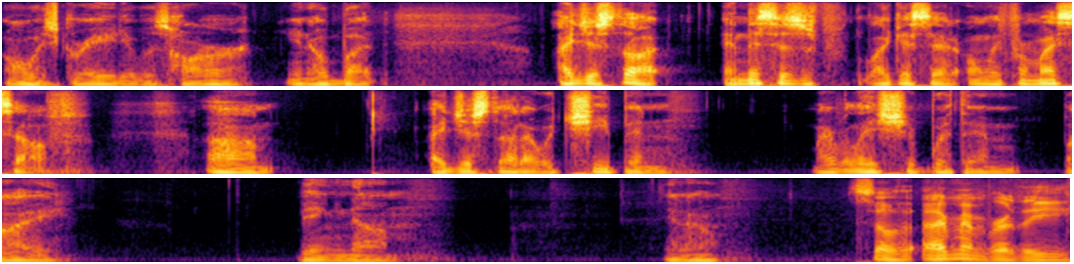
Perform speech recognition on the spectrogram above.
always great. It was horror, you know, but I just thought, and this is like I said, only for myself. Um, I just thought I would cheapen my relationship with him by being numb. You know. So I remember the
